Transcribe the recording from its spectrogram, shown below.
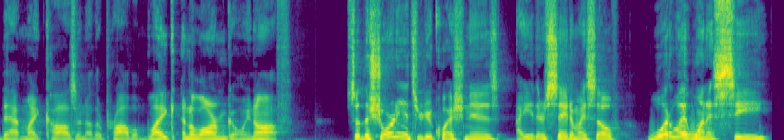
that might cause another problem, like an alarm going off. So the short answer to your question is I either say to myself, what do I want to see,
